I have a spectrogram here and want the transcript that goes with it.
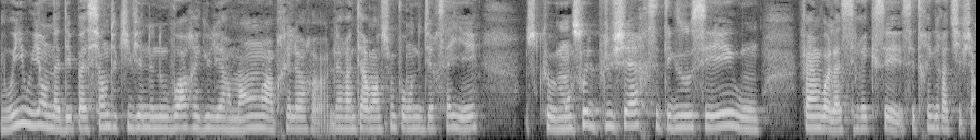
Oui, oui, on a des patientes qui viennent nous voir régulièrement après leur, leur intervention pour nous dire ça y est, ce que mon souhait le plus cher s'est exaucé. Ou... Enfin voilà, c'est vrai que c'est très gratifiant.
